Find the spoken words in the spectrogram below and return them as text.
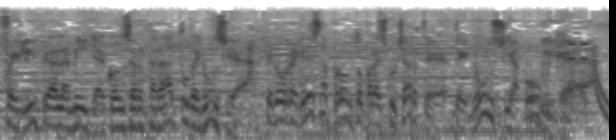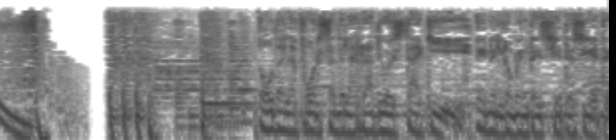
Felipe Alamilla concertará tu denuncia, pero regresa pronto para escucharte. Denuncia pública. Toda la fuerza de la radio está aquí en el 977.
